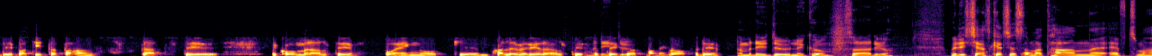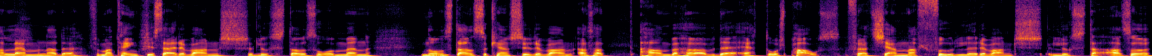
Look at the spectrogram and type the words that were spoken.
det är bara att titta på hans stats. Det, det kommer alltid poäng och eh, han levererar alltid. Så det det är klart man är glad för det. Ja, men det är ju ett unikum, så är det ju. Men det känns kanske som att han, eftersom han lämnade, för man tänkte ju så här revanschlusta och så, men någonstans så kanske revansch, alltså att han behövde ett års paus för att känna full revanschlusta. Alltså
